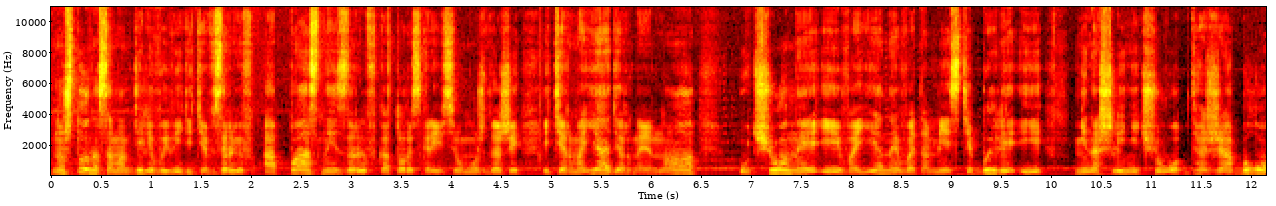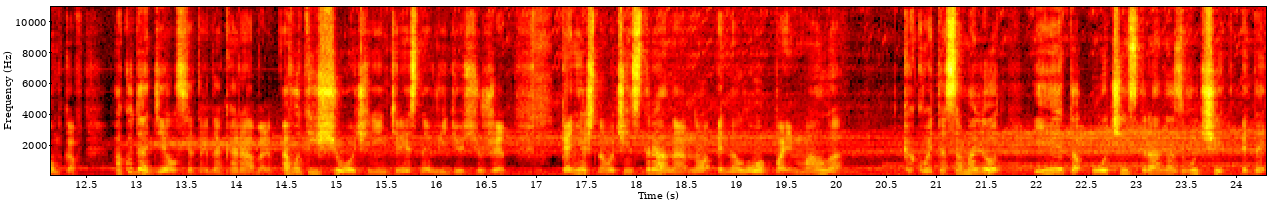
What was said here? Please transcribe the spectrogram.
Но что на самом деле вы видите? Взрыв. Опасный взрыв, который, скорее всего, может даже и термоядерный. Но ученые и военные в этом месте были и не нашли ничего, даже обломков. А куда делся тогда корабль? А вот еще очень интересный видеосюжет. Конечно, очень странно, но НЛО поймала какой-то самолет. И это очень странно звучит. Это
